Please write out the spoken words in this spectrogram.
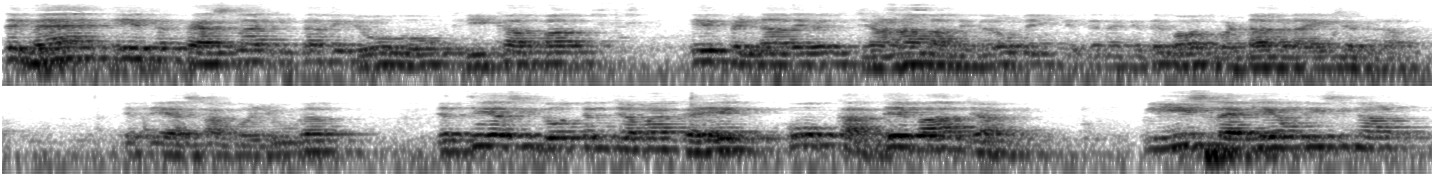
ਤੇ ਮੈਂ ਇਹ ਫਿਰ ਫੈਸਲਾ ਕੀਤਾ ਵੀ ਜੋ ਹੋਊ ਠੀਕ ਆ ਆਪਾਂ, ਇਹ ਪਿੰਡਾਂ ਦੇ ਵਿੱਚ ਜਾਣਾ ਬੰਦ ਕਰੋ, ਨਹੀਂ ਕਿਤੇ ਨਾ ਕਿਤੇ ਬਹੁਤ ਵੱਡਾ ਲੜਾਈ ਝਗੜਾ ਕਿਤੇ ਐਸਾ ਹੋ ਜਾਊਗਾ। ਜਿੱਥੇ ਅਸੀਂ ਦੋ ਤਿੰਨ ਜਗ੍ਹਾ ਗਏ, ਉਹ ਘਰ ਦੇ ਬਾਹਰ ਜਾ ਕੇ ਪੁਲਿਸ ਲੈ ਕੇ ਆਉਂਦੀ ਸੀ ਨਾਲ।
